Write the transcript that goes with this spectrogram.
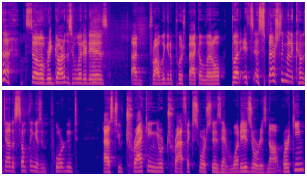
so, regardless of what it is, I'm probably going to push back a little. But it's especially when it comes down to something as important as to tracking your traffic sources and what is or is not working.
